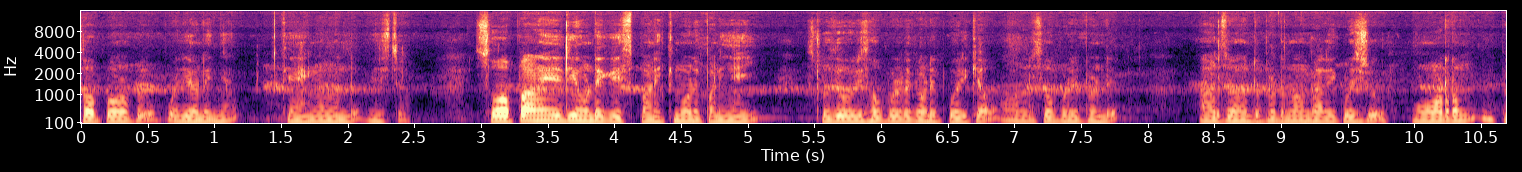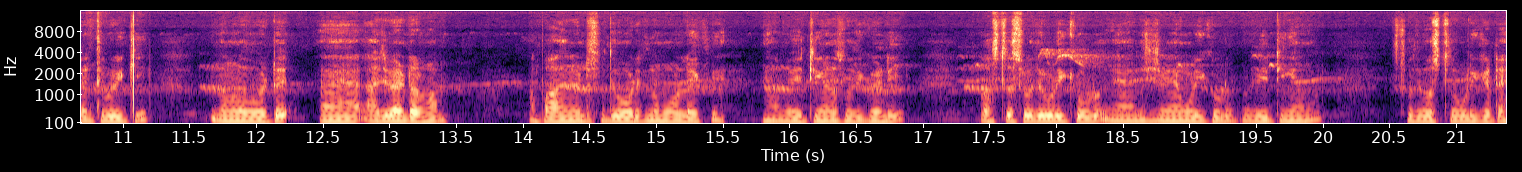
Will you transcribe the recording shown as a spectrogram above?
സോപ്പ് പൊതി കൊണ്ട് കഴിഞ്ഞാൽ തേങ്ങുന്നുണ്ട് വേസ്റ്റ് സോപ്പാണ് എരി കൊണ്ട് കേസ് പണിക്ക് മോളി പണിയായി. ശ്രുതി ഒരു സോപ്പ് എടുക്കാൻ വേണ്ടി പോയിരിക്കാം. അവിടെ സോപ്പ് എടുപ്പുണ്ട് അടുത്ത് വന്നിട്ട് പെട്ടെന്ന് നമുക്ക് അതിൽ കുറിച്ച് ഓർഡറും പരുത്തി കുഴിക്ക് നമ്മൾ പോയിട്ട് അരി വേണ്ടി വരണം അപ്പോൾ അതിനുവേണ്ടി ശ്രുതി ഓടിയിട്ടുണ്ട് മുകളിലേക്ക്. ഞാൻ വെയിറ്റിംഗ് ആണ് ശ്രുതിക്ക് വേണ്ടി. ഫസ്റ്റ് ശ്രുതി കുടിക്കോളൂ ഞാൻ ശേഷം ഞാൻ കുടിക്കോളൂ ഇപ്പോൾ വെയിറ്റിംഗ് ആണ്. ശ്രുതി ഫസ്റ്റ് കുടിക്കട്ടെ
